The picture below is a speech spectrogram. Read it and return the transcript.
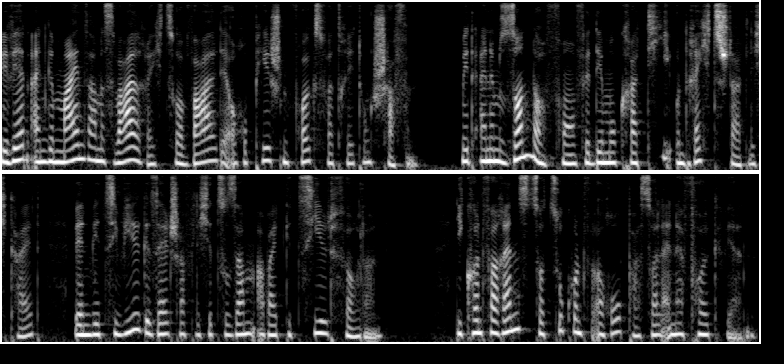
Wir werden ein gemeinsames Wahlrecht zur Wahl der europäischen Volksvertretung schaffen. Mit einem Sonderfonds für Demokratie und Rechtsstaatlichkeit werden wir zivilgesellschaftliche Zusammenarbeit gezielt fördern. Die Konferenz zur Zukunft Europas soll ein Erfolg werden.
